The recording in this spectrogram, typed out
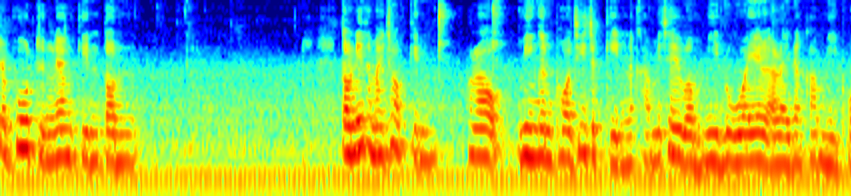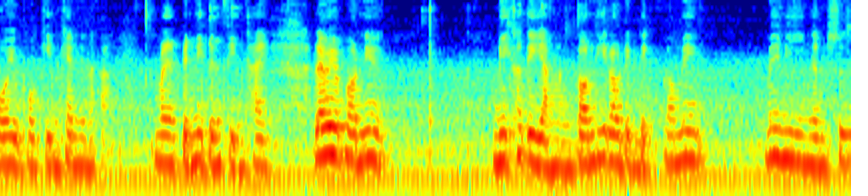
จะพูดถึงเรื่องกินตอน ตอนนี้ทำไมชอบกิน เพราะเรามีเงินพอที่จะกินนะคะ ไม่ใช่ว่ามีรวยอะไรนะคะ มีพออยู่พอกินแค่นี้นะคะไม่เป็นนี่เป็นสินใคร แล้วยายพรนี่มีคติอย่างหนึ่งตอนที่เราเด็ก ๆ เราไม่ไม่มีเงินซื้อ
